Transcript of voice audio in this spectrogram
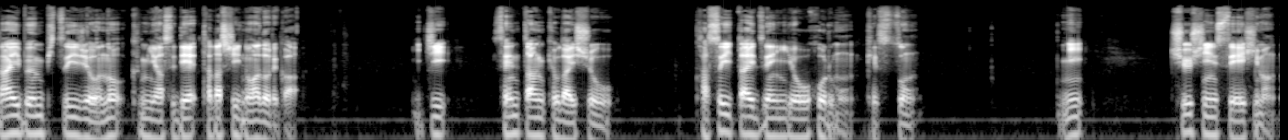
内分泌異常の組み合わせで正しいのはどれか。1、先端巨大症、下垂体全葉ホルモン欠損。2、中心性肥満、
